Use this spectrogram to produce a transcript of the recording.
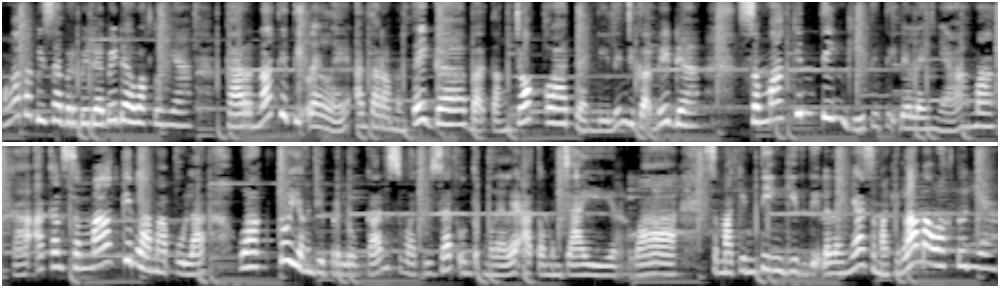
Mengapa bisa berbeda-beda waktunya? Karena titik leleh antara mentega, batang coklat, dan lilin juga beda. Semakin tinggi titik lelehnya, maka akan semakin lama pula waktu yang diperlukan suatu zat untuk meleleh atau mencair. Wah, semakin tinggi titik lelehnya, semakin lama waktunya.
